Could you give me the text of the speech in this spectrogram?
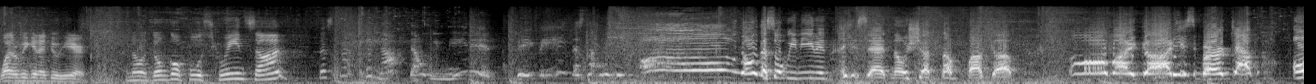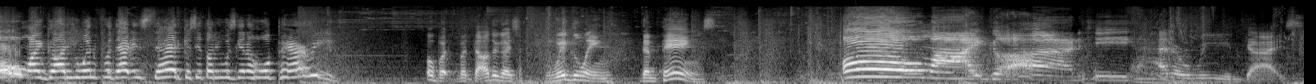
What are we gonna do here? No, don't go full screen, son. That's not the knockdown we needed, baby. That's not what we Oh, no, that's what we needed. He said, no, shut the fuck up. Oh my god, he's burnt out. Oh my god, he went for that instead because he thought he was gonna hold parry. Oh, but but the other guy's wiggling them things. Oh my god! Guys.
